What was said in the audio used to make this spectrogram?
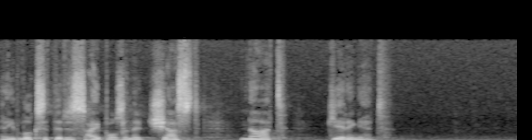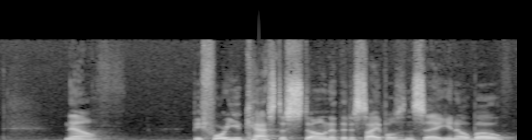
And he looks at the disciples and they're just not getting it. Now, before you cast a stone at the disciples and say, you know, Bo,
